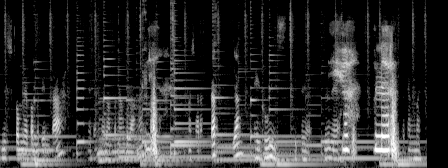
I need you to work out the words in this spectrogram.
miskomnya pemerintah ya kan dalam penanggulangan masyarakat yang egois gitu ya. Ya Iya, bener. masyarakat yang masih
